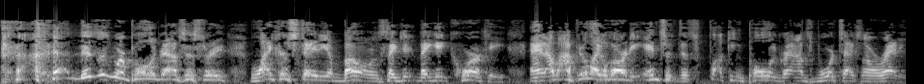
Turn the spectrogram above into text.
this is where Polo Grounds history, like her stadium bones, they get they get quirky, and I, I feel like I've already entered this fucking Polo Grounds vortex already.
